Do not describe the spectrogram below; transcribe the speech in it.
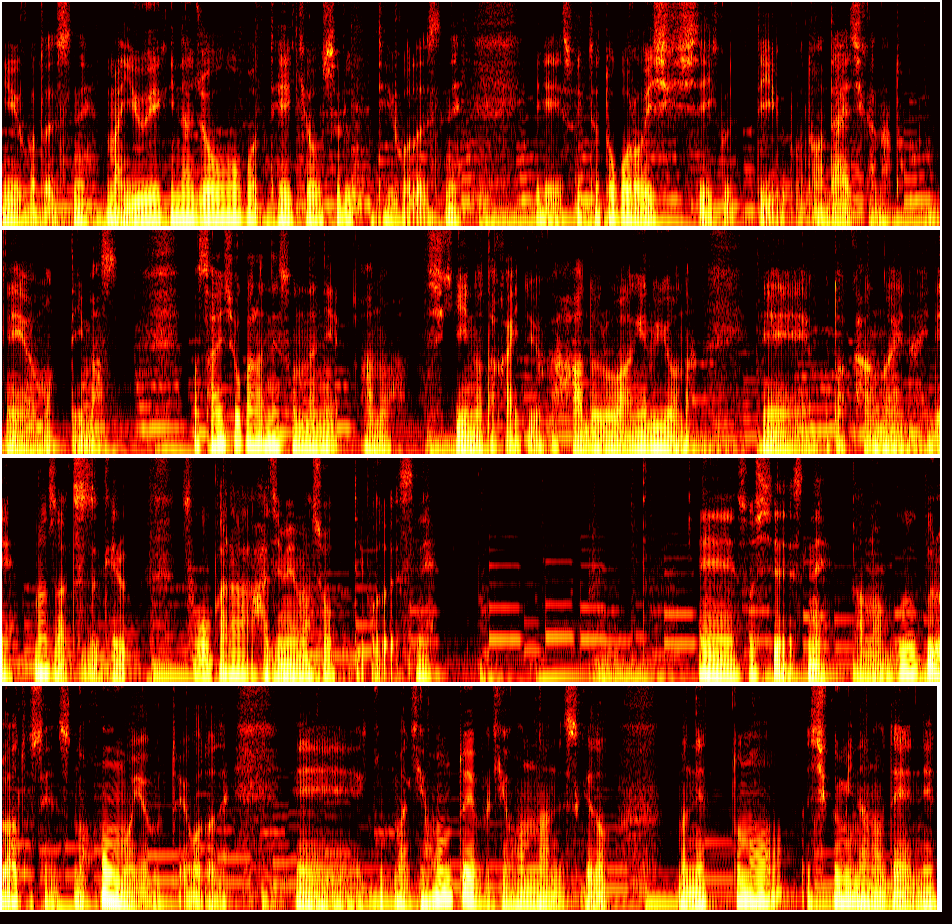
いうことですね。まあ、有益な情報を提供するっていうことですね。えそういったところを意識していくっていうことが大事かなと、え思っています。まあ、最初からね、そんなに、あの、敷居の高いというか、ハードルを上げるような、えことは考えないで、まずは続ける。そこから始めましょうっていうことですね。えー、そしてですね、あの、Google AdSense の本を読むということで、えー、まあ、基本といえば基本なんですけど、まあ、ネットの仕組みなので、ネッ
